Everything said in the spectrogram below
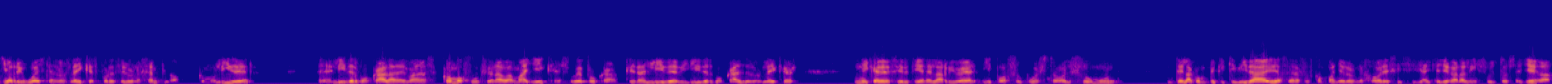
Jerry West en los Lakers, por decir un ejemplo, como líder, eh, líder vocal además, cómo funcionaba Magic en su época, que era el líder y líder vocal de los Lakers, ni que decir tiene la River y por supuesto el sumum de la competitividad y de hacer a sus compañeros mejores y si hay que llegar al insulto se llega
